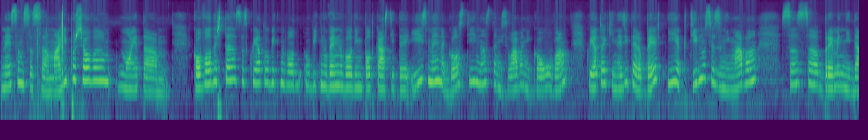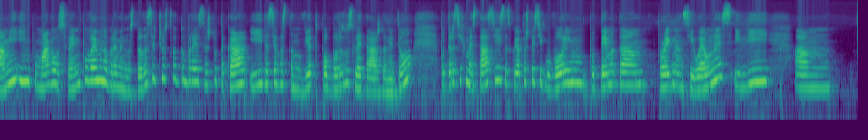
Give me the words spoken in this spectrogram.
Днес съм с Маги Пашова, моята ко-водеща, с която обикновено водим подкастите и сме на гости на Станислава Николова, която е кинезитерапевт и активно се занимава с бременни дами и им помага освен по време на бременността да се чувстват добре, също така и да се възстановят по-бързо след раждането. Потърсих места си, с която ще си говорим по темата Pregnancy Wellness или ам,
